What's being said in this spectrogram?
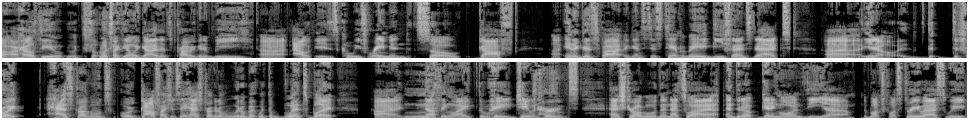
are healthy. Looks, looks like the only guy that's probably going to be uh, out is Kalif Raymond. So Goff uh, in a good spot against this Tampa Bay defense that uh, you know D- Detroit has struggled, or Goff I should say has struggled a little bit with the blitz, but uh, nothing like the way Jalen Hurts has struggled, and that's why I ended up getting on the uh, the Bucs plus three last week.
